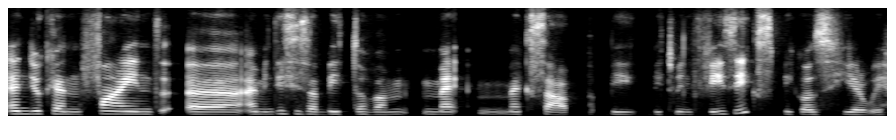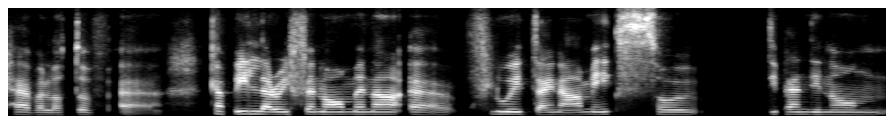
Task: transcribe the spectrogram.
And you can find uh, i mean this is a bit of a mix up be between physics because here we have a lot of uh, capillary phenomena uh, fluid dynamics. So depending on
